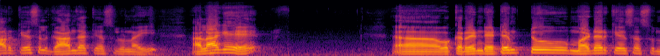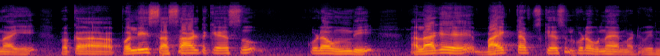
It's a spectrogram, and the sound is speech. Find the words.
ఆరు కేసులు గాంజా కేసులు ఉన్నాయి. అలాగే ఒక రెండు అటెంప్ట్ మర్డర్ కేసెస్ ఉన్నాయి. ఒక పోలీస్ అసాల్ట్ కేసు కూడా ఉంది. అలాగే బైక్ థెఫ్ట్స్ కేసులు కూడా ఉన్నాయన్నమాట వీరి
